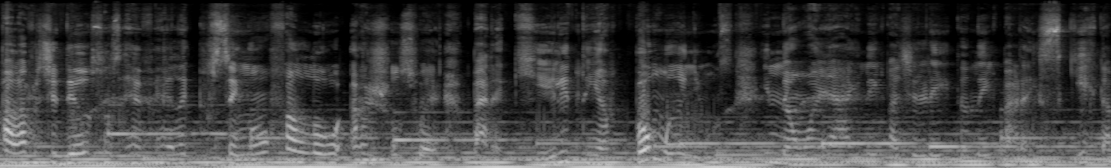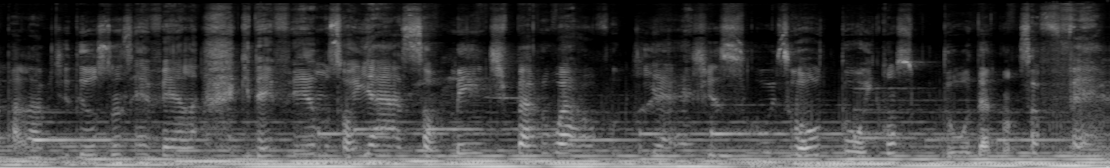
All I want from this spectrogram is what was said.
A palavra de Deus nos revela que o Senhor falou a Josué para que ele tenha bom ânimo e não olhar nem para a direita nem para a esquerda. A palavra de Deus nos revela que devemos olhar somente para o alvo, que é Jesus, o autor e consultor da nossa fé.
